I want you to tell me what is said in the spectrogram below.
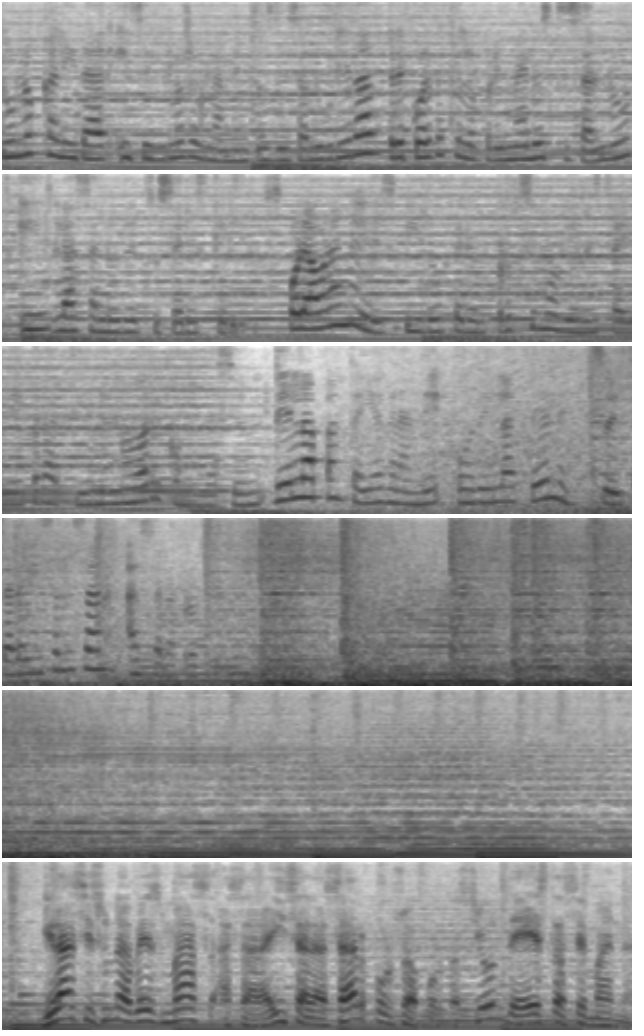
tu localidad y seguir los reglamentos de salubridad. Recuerda que lo primero es tu salud y la salud de tus seres queridos. Por ahora me despido, pero el próximo viernes traeré para ti una nueva recomendación de la pantalla grande o de la tele. Soy Saraí Salazar, hasta la próxima. Gracias una vez más a Saraí Salazar por su aportación de esta semana.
